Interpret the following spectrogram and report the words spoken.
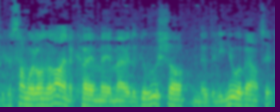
because somewhere along the line a Kohen may have married a Gerusha, nobody knew about it,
